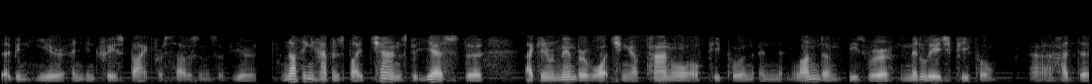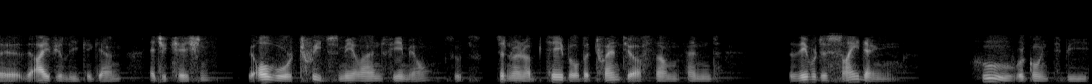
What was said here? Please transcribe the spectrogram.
that had been here and you can trace back for thousands of years. Nothing happens by chance, but yes, the I can remember watching a panel of people in, in London. These were middle-aged people uh, had the, the Ivy League again education. We all wore tweeds, male and female. So it's sitting around a table, about 20 of them, and they were deciding who were going to be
